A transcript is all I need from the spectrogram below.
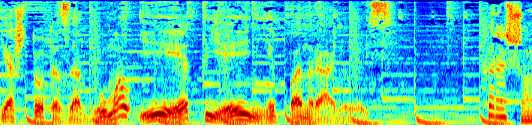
я что-то задумал, и это ей не понравилось. «Хорошо.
